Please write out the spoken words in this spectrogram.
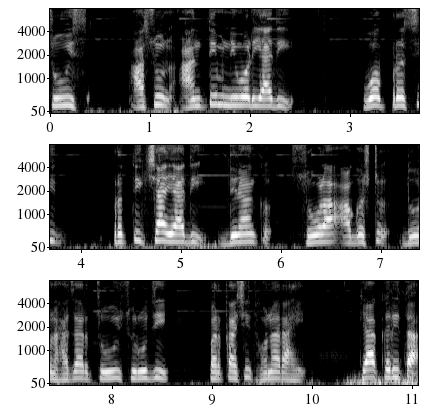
चोवीस असून अंतिम निवड यादी व प्रसि प्रतीक्षा यादी दिनांक सोळा ऑगस्ट दोन हजार चोवीस रोजी प्रकाशित होणार आहे. त्याकरिता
